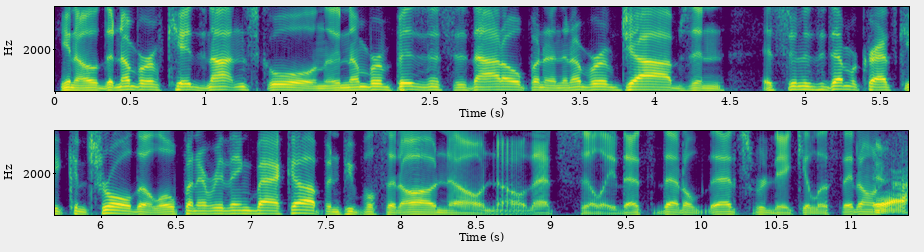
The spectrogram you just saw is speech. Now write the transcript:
you know, the number of kids not in school and the number of businesses not open and the number of jobs. And as soon as the Democrats get control, they'll open everything back up. And people said, oh, no, no, that's silly. That's, that'll, that's ridiculous. They don't, Yeah,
